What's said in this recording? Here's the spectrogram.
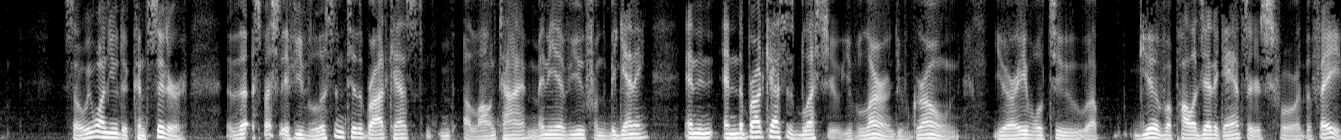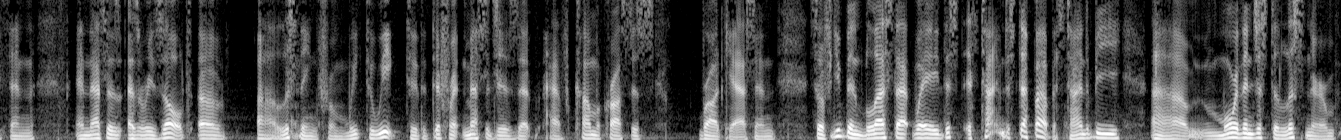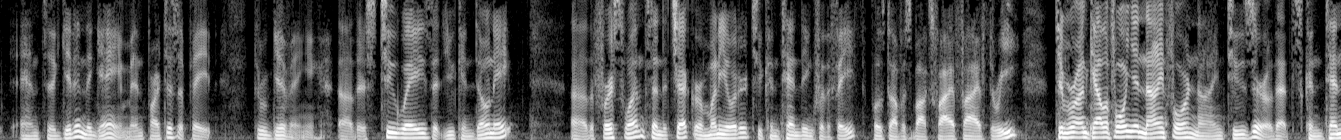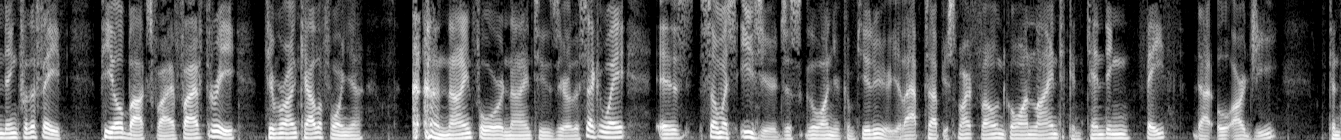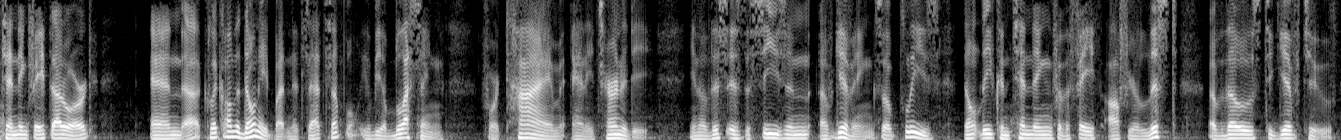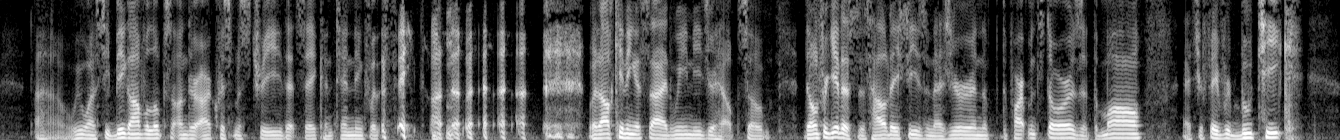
So we want you to consider, the, especially if you've listened to the broadcast a long time, many of you from the beginning, and and the broadcast has blessed you. You've learned, you've grown, you are able to uh, give apologetic answers for the faith, and and that's as, as a result of uh, listening from week to week to the different messages that have come across this broadcast. And so, if you've been blessed that way, this it's time to step up. It's time to be um, more than just a listener and to get in the game and participate through giving. Uh, there's two ways that you can donate. Uh, the first one, send a check or money order to Contending for the Faith, Post Office Box 553, Tiburon, California 94920. That's Contending for the Faith, P.O. Box 553, Tiburon, California 94920. The second way is so much easier. Just go on your computer or your laptop, your smartphone, go online to contendingfaith.org, contendingfaith.org and uh, click on the donate button. It's that simple. You'll be a blessing for time and eternity. You know, this is the season of giving. So please don't leave contending for the faith off your list of those to give to. Uh, we want to see big envelopes under our Christmas tree that say contending for the faith on them. but all kidding aside, we need your help. So don't forget us this holiday season as you're in the department stores, at the mall, at your favorite boutique.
